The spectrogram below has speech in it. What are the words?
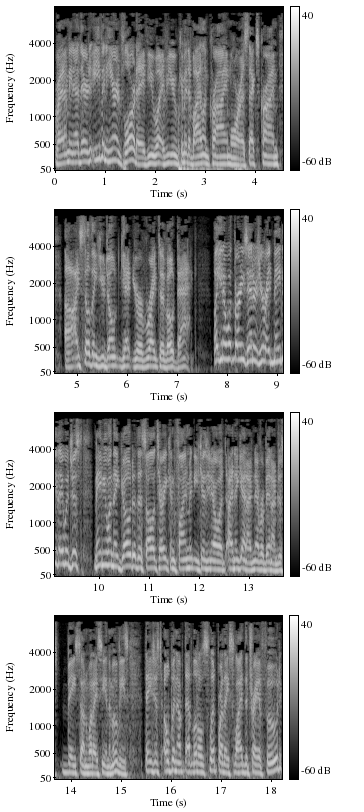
right? I mean, there even here in Florida, if you if you commit a violent crime or a sex crime, uh, I still think you don't get your right to vote back. But you know what, Bernie Sanders, you're right. Maybe they would just, maybe when they go to the solitary confinement, because, you know, and again, I've never been, I'm just based on what I see in the movies, they just open up that little slip where they slide the tray of food.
